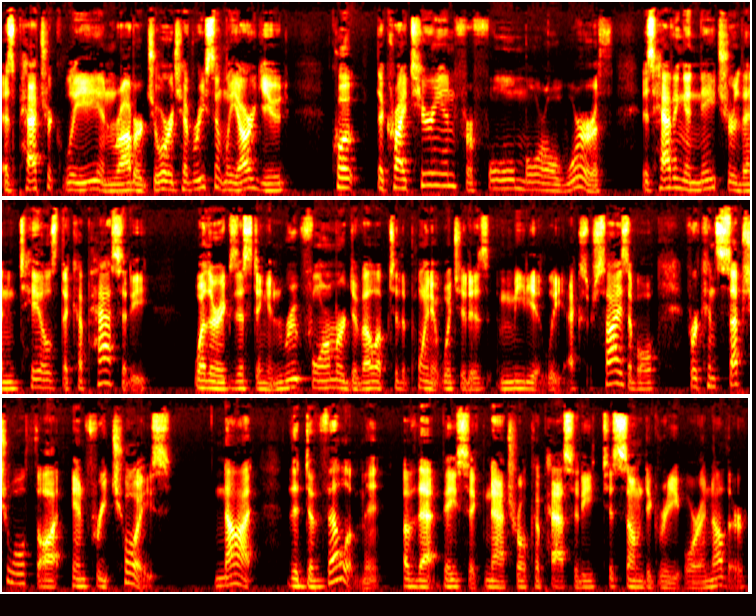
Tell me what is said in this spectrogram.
As Patrick Lee and Robert George have recently argued, Quote, the criterion for full moral worth is having a nature that entails the capacity, whether existing in root form or developed to the point at which it is immediately exercisable, for conceptual thought and free choice, not the development of that basic natural capacity to some degree or another.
